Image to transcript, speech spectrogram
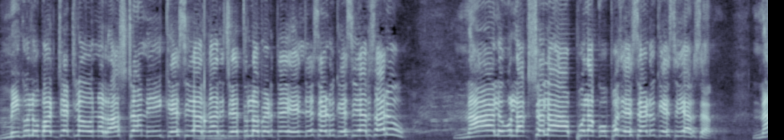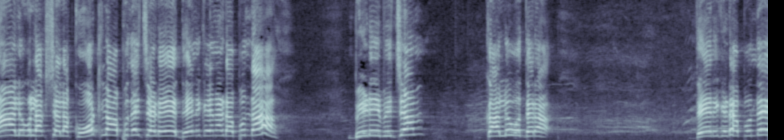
మిగులు బడ్జెట్లో ఉన్న రాష్ట్రాన్ని కేసీఆర్ గారి చేతుల్లో పెడితే ఏం చేశాడు కేసీఆర్ సారు? నాలుగు లక్షల అప్పుల కుప్ప చేశాడు కేసీఆర్ సార్. నాలుగు లక్షల కోట్ల అప్పు తెచ్చాడే. దేనికైనా డబ్బుందా? బిడి బిచ్చం కళ్ళు ధర దేనికి డబ్బు ఉంది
